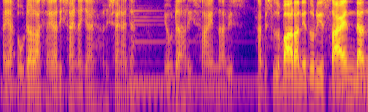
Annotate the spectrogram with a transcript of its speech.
Kayak udahlah saya resign aja resign aja. Ya udah resign. Habis habis lebaran itu resign dan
